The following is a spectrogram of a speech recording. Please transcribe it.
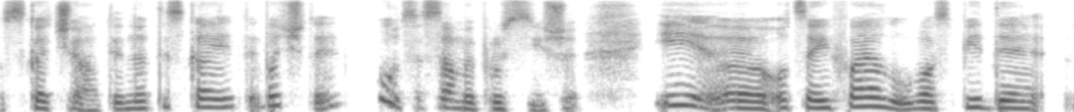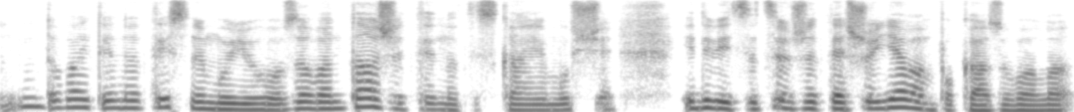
скачати, натискаєте, бачите, ну, це саме простіше. І е, оцей файл у вас піде, ну, давайте натиснемо його, завантажити, натискаємо ще. І дивіться, це вже те, що я вам показувала,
